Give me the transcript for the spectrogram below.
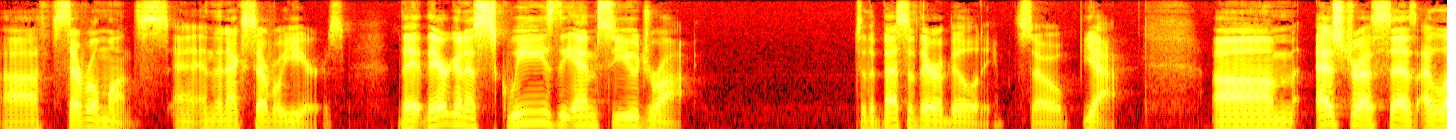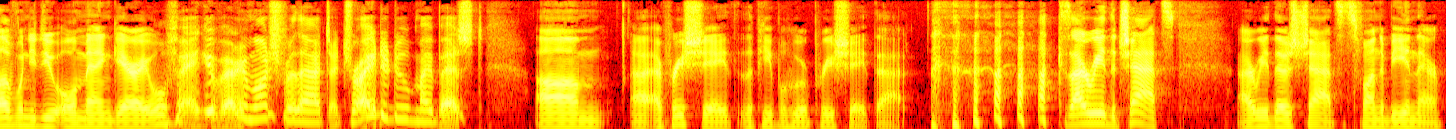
uh, several months and, and the next several years. They, they're going to squeeze the MCU dry to the best of their ability. So, yeah. Um, Estra says, I love when you do Old Man Gary. Well, thank you very much for that. I try to do my best. Um, I appreciate the people who appreciate that. Because I read the chats. I read those chats. It's fun to be in there.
